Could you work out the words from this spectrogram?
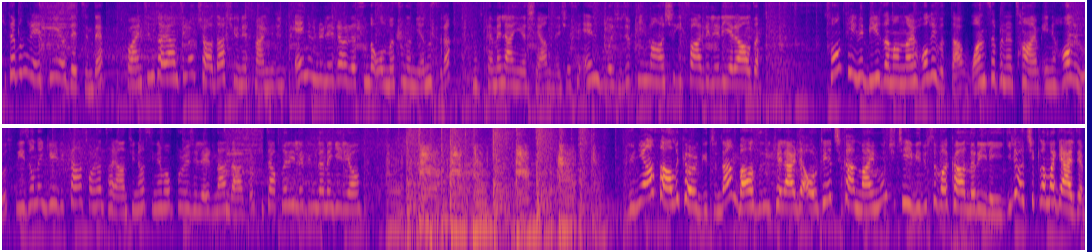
Kitabın resmi özetinde Quentin Tarantino çağdaş yönetmenlerin en ünlüleri arasında olmasının yanı sıra muhtemelen yaşayan neşesi en bulaşıcı film aşığı ifadeleri yer aldı. Son filmi bir zamanlar Hollywood'da Once Upon a Time in Hollywood vizyona girdikten sonra Tarantino sinema projelerinden daha çok kitaplarıyla gündeme geliyor. Dünya Sağlık Örgütü'nden bazı ülkelerde ortaya çıkan maymun çiçeği virüsü vakaları ile ilgili açıklama geldi.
